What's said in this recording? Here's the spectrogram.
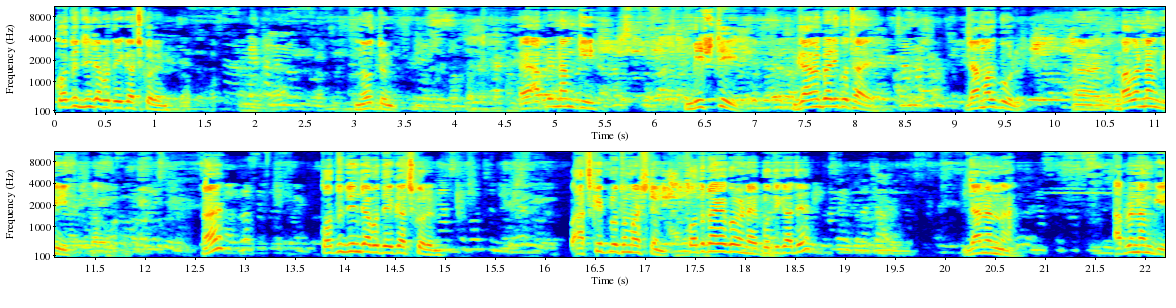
কতদিন যাবত এই কাজ করেন? নতুন। আপনার নাম কি? মিষ্টি। গ্রামের বাড়ি কোথায়? জামালপুর। বাবার নাম কি হ্যাঁ কতদিন যাবত এই কাজ করেন আজকে প্রথম। আসলেন কত টাকা করে নেয় প্রতি কাজে। জানেন না আপনার নাম কি।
